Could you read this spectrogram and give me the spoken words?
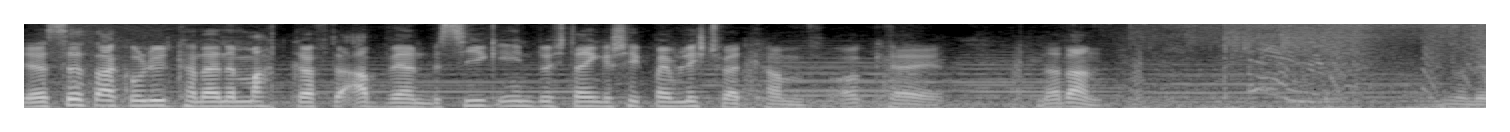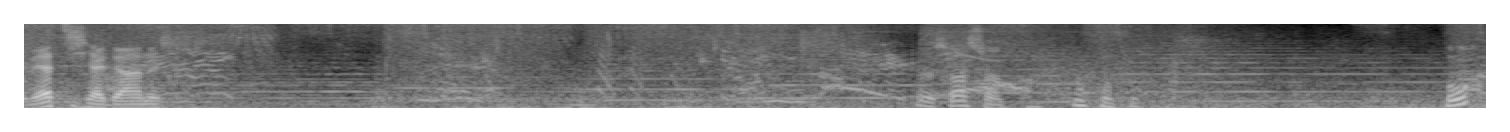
Der Sith-Akolyt kann deine Machtkräfte abwehren. Besiege ihn durch dein Geschick beim Lichtschwertkampf. Okay. Na dann. Der wehrt sich ja gar nicht. Das war's schon. Huch.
